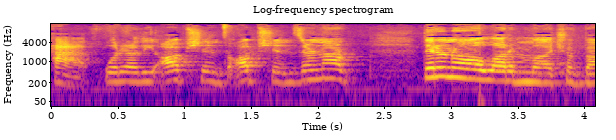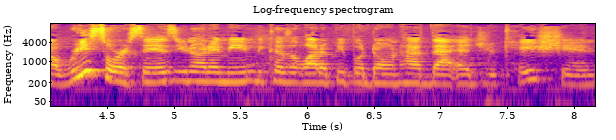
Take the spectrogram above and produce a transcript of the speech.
have? What are the options? Options. They're not they don't know a lot of much about resources, you know what I mean? Because a lot of people don't have that education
